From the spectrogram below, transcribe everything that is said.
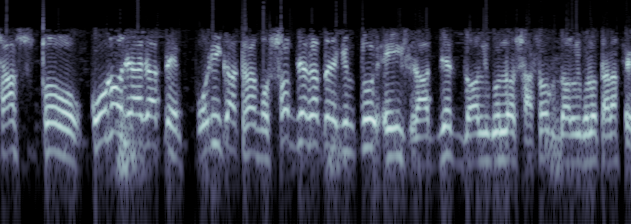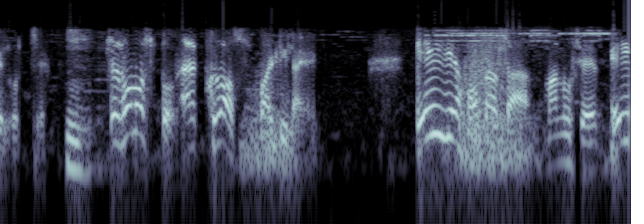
স্বাস্থ্য কোন জায়গাতে পরিকাঠামো সব জায়গাতে কিন্তু এই রাজ্যের দলগুলো শাসক দলগুলো তারা ফেল হচ্ছে সে সমস্ত অ্যাক্রস পার্টি লাইন এই যে হতাশা মানুষের এই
